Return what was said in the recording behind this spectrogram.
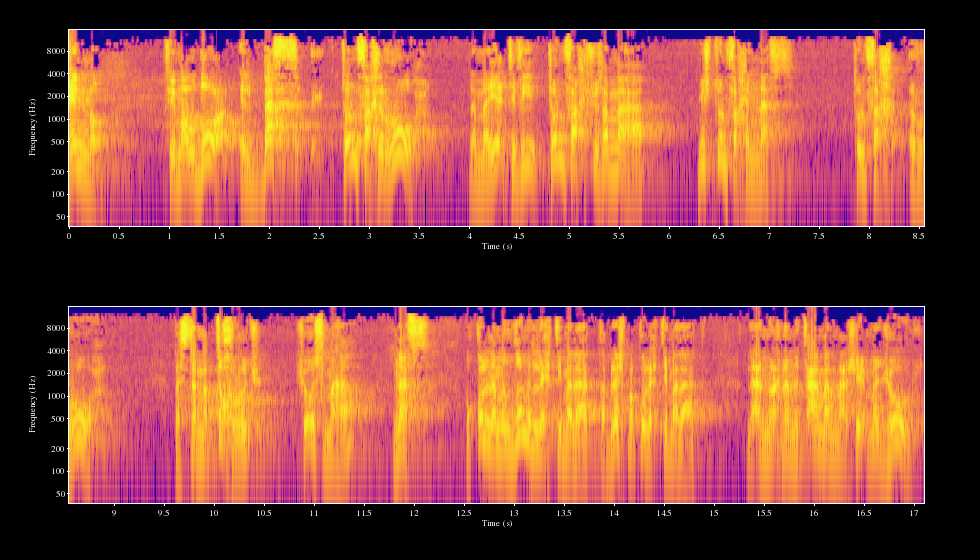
إنه في موضوع البث تنفخ الروح. لما يأتي فيه تنفخ شو سماها؟ مش تنفخ النفس تنفخ الروح. بس لما بتخرج شو اسمها؟ نفس. وقلنا من ضمن الاحتمالات طب ليش بقول احتمالات؟ لأنه إحنا بنتعامل مع شيء مجهول.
